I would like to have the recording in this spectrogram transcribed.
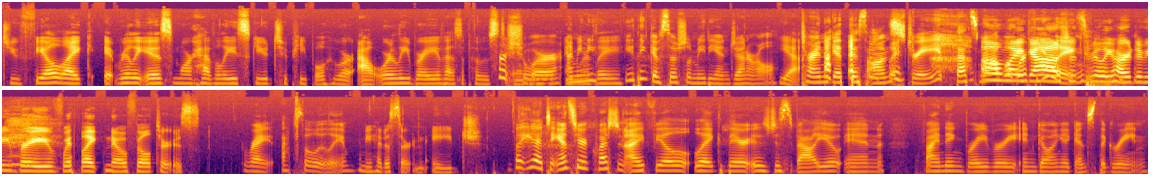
do you feel like it really is more heavily skewed to people who are outwardly brave as opposed For to sure. inward- I mean, you, you think of social media in general. Yeah. Trying to get this on Like, straight. That's oh not oh what my gosh, feeling. it's really hard to be brave with like no filters right. Absolutely. when you hit a certain age. But yeah, to answer your question, I feel like there is just value in finding bravery in going against the grain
